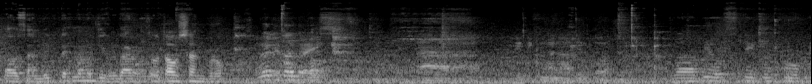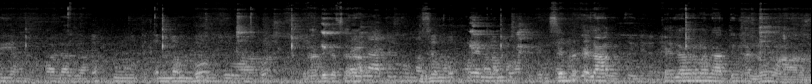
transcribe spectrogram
1,000. Big mo di kung gano'n. 2,000 bro. Guys, Grabe, oh, steak yung tuki ang palaga. Putik ang lambot. Grabe ka Try sarap. natin kung masarap. Lambot pa rin, lambot. Siyempre kailangan, kailangan naman natin ano, um,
